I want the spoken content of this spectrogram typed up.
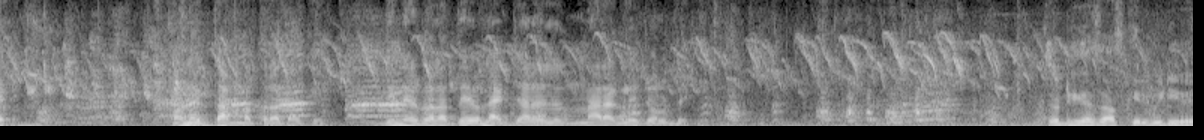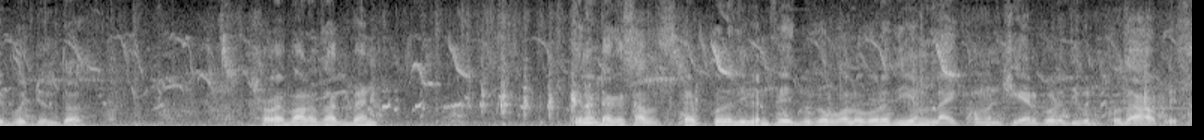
অনেক তাপমাত্রা থাকে, দিনের বেলাতে লাইট জ্বালা না রাখলে চলবে। তো ঠিক আছে, আজকের ভিডিও এই পর্যন্ত। সবাই ভালো থাকবেন। চ্যানেলটাকে সাবস্ক্রাইব করে দিবেন ফেসবুকে ফলো করে দিবেন লাইক কমেন্ট শেয়ার করে দিবেন। খোদা হাফেজ।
